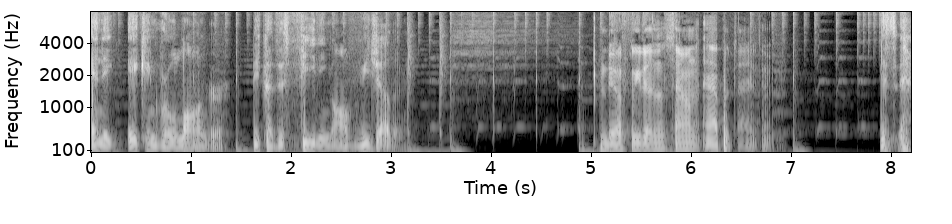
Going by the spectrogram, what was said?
and it, it can grow longer because it's feeding off of each other. Definitely doesn't sound appetizing. It's it,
